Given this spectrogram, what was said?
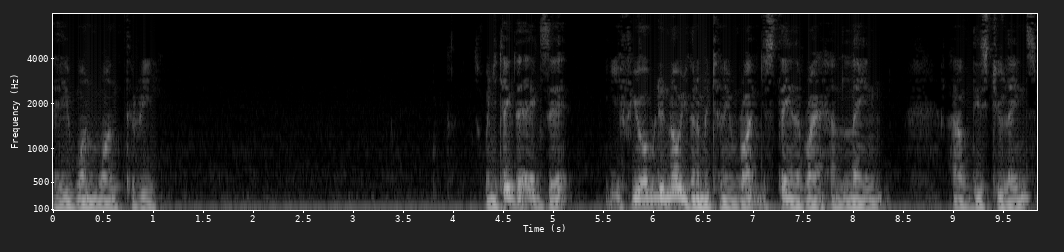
A113. So when you take the exit, if you already know you're going to be turning right, just stay in the right hand lane out of these two lanes.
